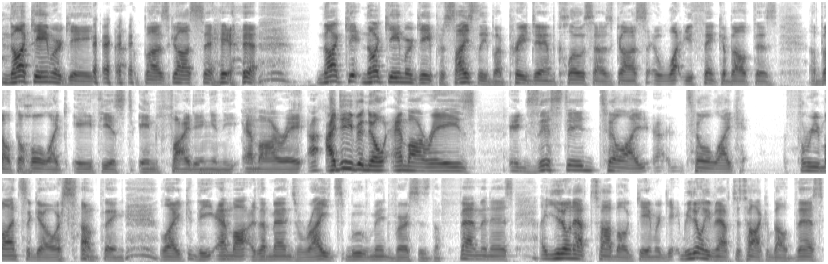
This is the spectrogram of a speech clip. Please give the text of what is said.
not Gamergate, but I was gonna say not ga- not gamergate precisely, but pretty damn close. I was gonna say what you think about this about the whole like atheist infighting in the MRA. I, I didn't even know MRAs existed till I till like three months ago or something. Like the MR the men's rights movement versus the feminists. Uh, you don't have to talk about gamergate. We don't even have to talk about this.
